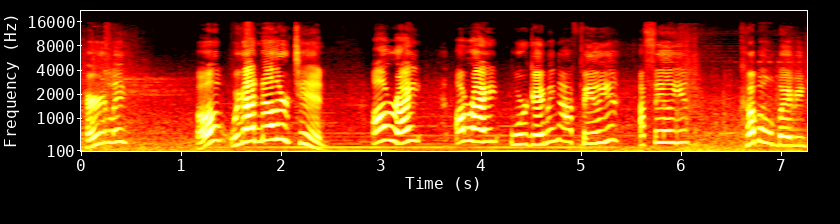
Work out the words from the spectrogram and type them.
Apparently. Oh, we got another 10. All right. All right, Wargaming, I feel you. I feel you. Come on, baby.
